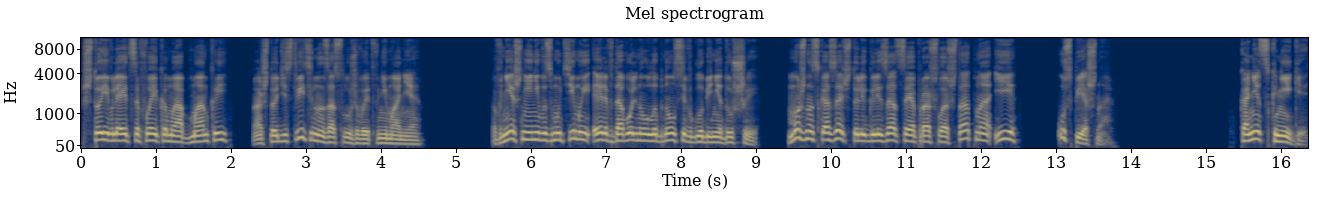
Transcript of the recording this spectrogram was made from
что является фейком и обманкой, а что действительно заслуживает внимания. Внешне невозмутимый эльф довольно улыбнулся в глубине души. Можно сказать, что легализация прошла штатно и успешно. Конец книги.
